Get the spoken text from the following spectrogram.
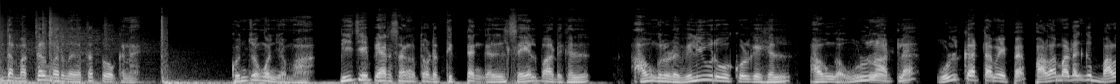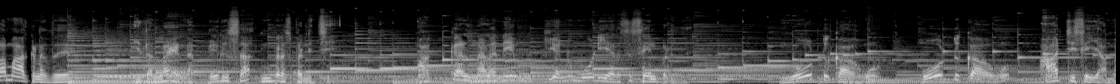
இந்த மக்கள் மருந்தகத்தை தோக்கினேன் கொஞ்சம் கொஞ்சமாக பிஜேபி அரசாங்கத்தோட திட்டங்கள் செயல்பாடுகள் அவங்களோட வெளியுறவு கொள்கைகள் அவங்க உள்நாட்டில் உள்கட்டமைப்பை பல மடங்கு பலமாக்குனது. இதெல்லாம் என்னை பெருசாக இம்ப்ரெஸ் பண்ணிச்சு. மக்கள் நலனே முக்கியம்னு மோடி அரசு செயல்படுது. நோட்டுக்காகவும் ஓட்டுக்காகவும் ஆட்சி செய்யாம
